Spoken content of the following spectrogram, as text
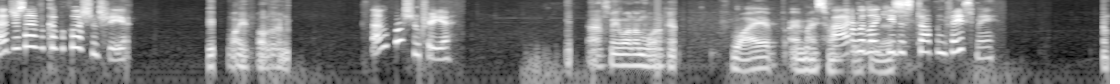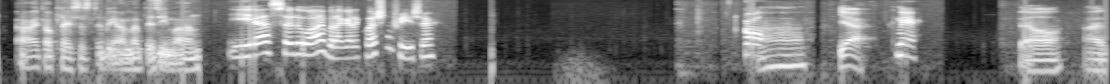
I just have a couple questions for you. you- Why are you following me? I have a question for you. Ask me what I'm wanting. Why am I so? I would intrigued in like you to stop and face me. I got places to be. I'm a busy man. Yeah, so do I, but I got a question for you, sir. Carl, Uh, yeah, come here. Bill. I,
